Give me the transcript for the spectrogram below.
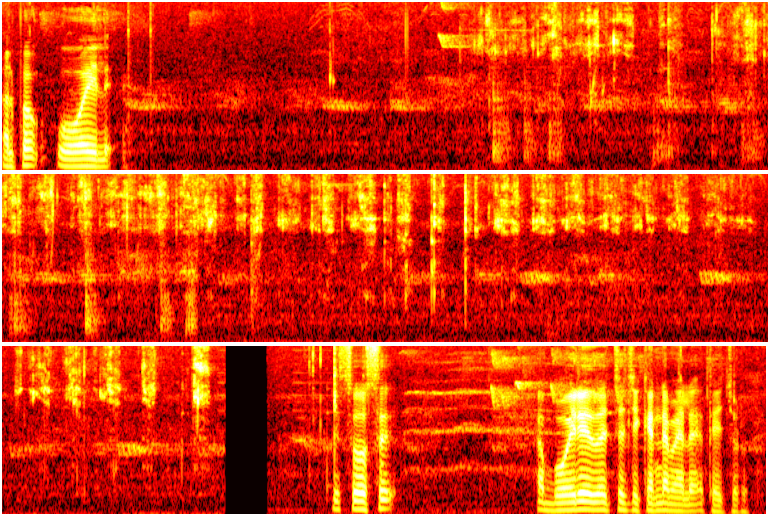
അല്പം ഓയിൽ സോസ് ആ ബോയിൽ ചെയ്ത് വെച്ച ചിക്കന്റെ മേലെ തേച്ച് കൊടുക്കും.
